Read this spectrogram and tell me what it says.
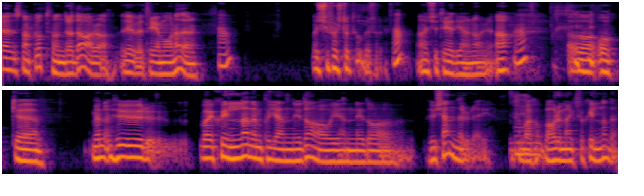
har det snart gått 100 dagar då, det är väl tre månader. ja. Var det 21 oktober sa du? ja. Ja, 23 januari. Ja. Ja. Och, och, eh, men hur, vad är skillnaden på Jenny idag och Jenny idag? Hur känner du dig? Liksom, vad, Mm. vad har du märkt för skillnader?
